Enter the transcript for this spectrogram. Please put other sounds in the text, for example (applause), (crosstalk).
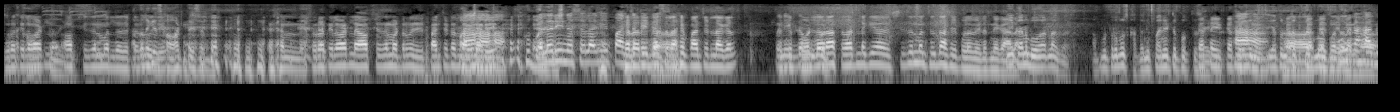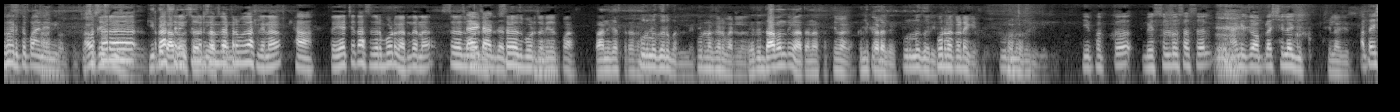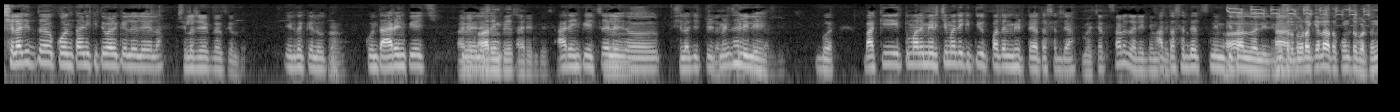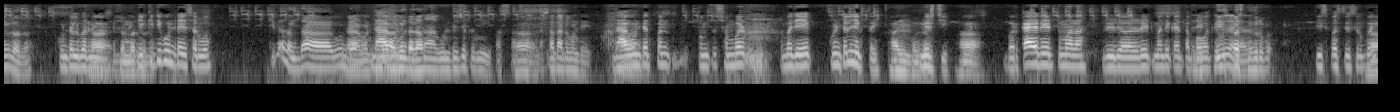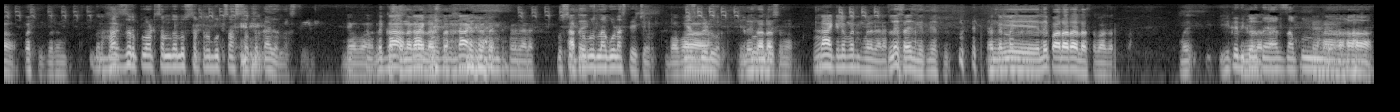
सुरुवातीला वाटलं ऑफ सीझन मधलं आता टरबूज लगेच आहे. खावं वाटतंय सध्या. कारण सुरुवातीला वाटलं ऑफ सीझनमध्ये टरबूज आहे, पाचट हा, हा, लागणार हा. कलरही नसेल आणि (laughs) पानसटही कलर नसेल नसेल. आणि पाचट लागल. पण ते फोडल्यावर असं वाटलं की सीझनमध्ये सुद्धा असे फळं भेटत नाही का एक अनुभव आला का? आपण टरबूज खाताना पाणी टपकतं हा, हा. यातून हा, टपकत नाही टपकत पाणी. पूर्ण हात भरतं पाण्याने. अहो सर रासायनिक जर समजा? टरबूज असले ना हा. तर याच्यात असं जर बोट घातलं ना सहज Direct बोट आत जातं. जातं. सहज बोट जाते. पहा. पाणी जास्त राहतं पूर्ण घर भरलेलं आहे. पूर्ण घर भरलेलं हे ते दाबून तुम्ही आता नसा. ते बघा कधी कडक आहे. पूर्ण घरी पूर्ण कडक आहे. पूर्ण घरी हे फक्त बेसल डोस असेल आणि जो आपला शिलाजीत. शिलाजीत. आता हे शिलाजीत कोणता आणि किती वेळ केलेलं आहे याला? शिलाजी एकदाच केलं एकदा केलं होतं. कोणतं? R N P H R M P H Aryan पीस आर एन पी एचचं शिलाजीत ट्रीटमेंट झालेली आहे. बर. बाकी तुम्हाला मिरचीमध्ये किती उत्पादन भेटतंय आता सध्या? त्याच्यात चालू झाली नेमकी. आता सध्याच नेमकी चालू झालेली. दुसरा थोडा केला आता कुंट भरचं निघलो होतं. क्विंटल भर हा, निघालं. शंभर हे. किती गुंठ आहे सर्व? किती असेल? दहा गुंठ? दहा गुंठ. दहा गुंठ दहा. दहा गुंठ्याच्या कमी पाच सहा. सात आठ. गुंठे. दहा गुंठ्यात पण तुमचं शंभर म्हणजे एक क्विंटल निघतंय हा, एक गुंठ. मिरची. हा. बरं काय रेट तुम्हाला? रेटमध्ये काय तफावत तीस? पस्तीस रुपये. तीस पस्तीस रुपये? हा पस्तीस पर्यंत. बरं, हाच जर प्लॉट समजा नुसता टरबूजचा असता तर काय झालं असतं? बाबा लय दहा खतरनाक दहा राहिला किलो असता. दहा किलो पर्यंत फळ झालं. नुसता टरबूज लागवड असते याच्यावर बाबा याच बेडवर. लय झाला असं मग. दहा किलो पर्यंत फळ झालं लय साईज घेतली असती. (laughs) आणि लय पाला राहिला असता बाजार म्हणजे हे कधी कळत आज आपण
